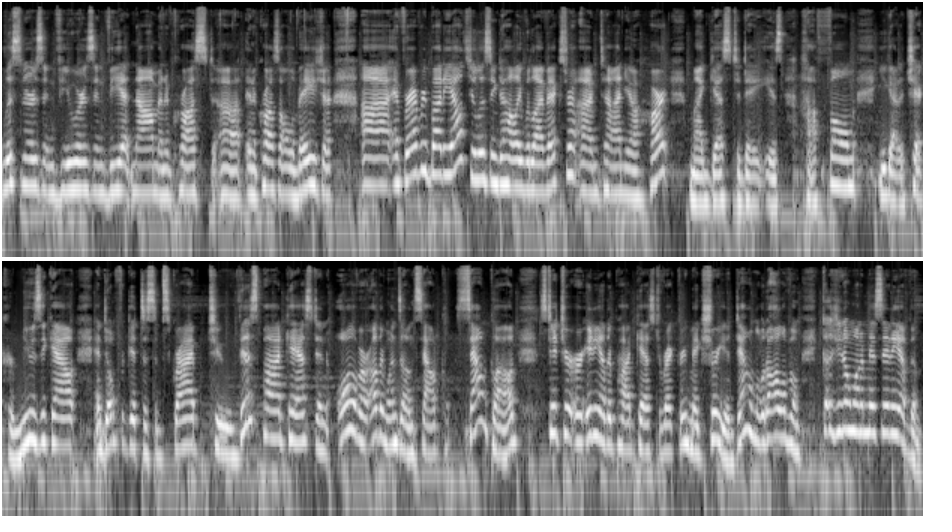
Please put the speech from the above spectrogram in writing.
listeners and viewers in Vietnam and across uh, and across all of Asia. Uh, and for everybody else, you're listening to Hollywood Live Extra. I'm Tanya Hart. My guest today is Ha Phuong. You got to check her music out, and don't forget to subscribe to this podcast and all of our other ones on Sound SoundCloud, Stitcher, or any other podcast directory. Make sure you download all of them because you don't want to miss any of them.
